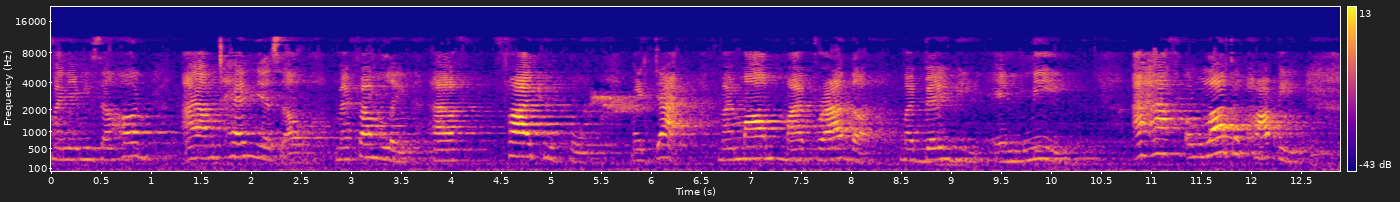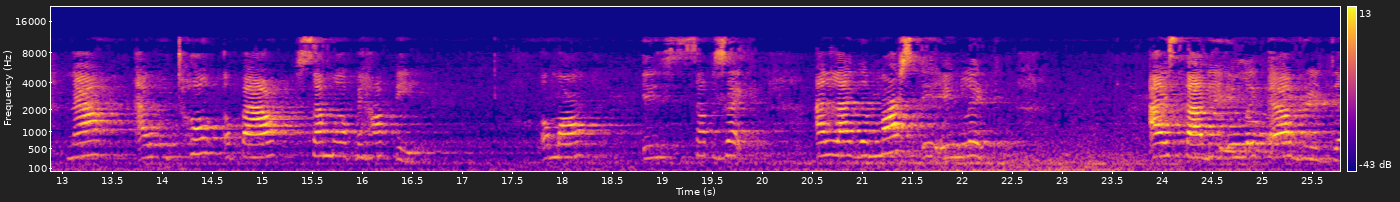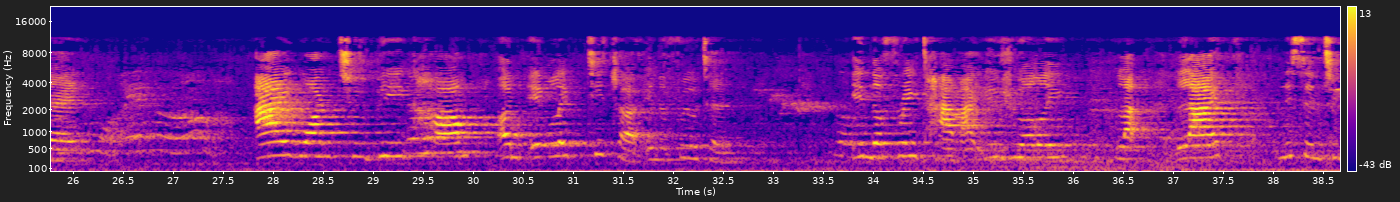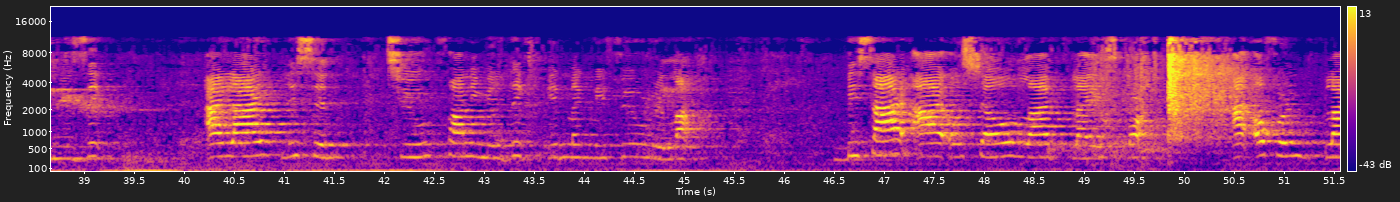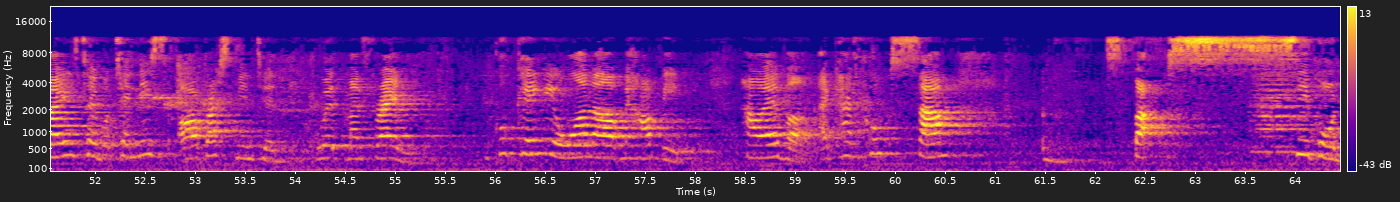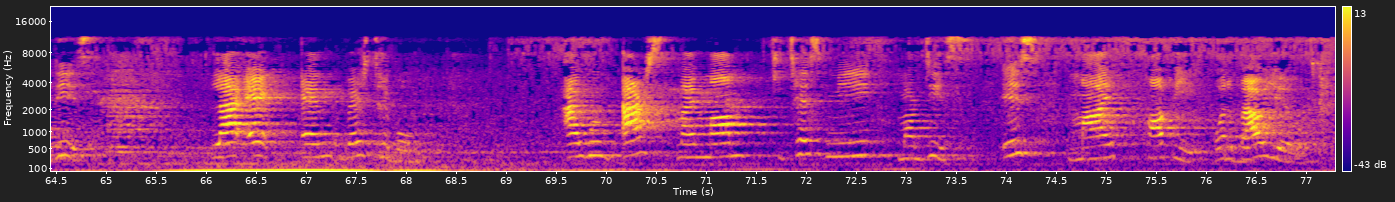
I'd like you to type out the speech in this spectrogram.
my name is Ahon. I am 10 years old. My family have five people. My dad, my mom, my brother, my baby, and me. I have a lot of hobbies. Now I will talk about some of my hobbies. Among is subject. I like the most in English. I study English want to become an English teacher in the future. In the free time, I usually li- like listen to music. I like listen to funny music. It makes me feel relaxed. Besides, I also like play sport. I often play table tennis or badminton with my friends. Cooking is one of my hobbies. I can cook some simple dishes like egg and vegetable. I will ask my mom to test me more dishes. It's my hobby. What about you?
